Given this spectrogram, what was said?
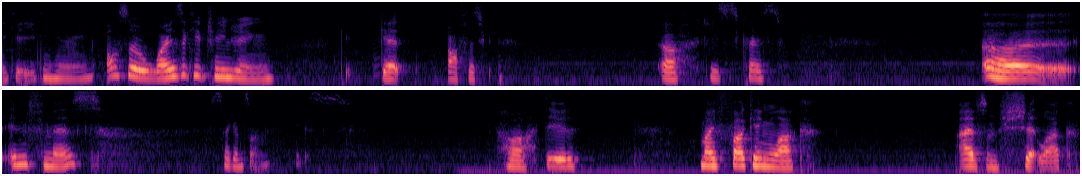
Okay, you can hear me. Also, why does it keep changing? Get off the screen. Oh, Jesus Christ. Uh, infamous. Second son. Yes. Oh, dude. My fucking luck. I have some shit luck.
